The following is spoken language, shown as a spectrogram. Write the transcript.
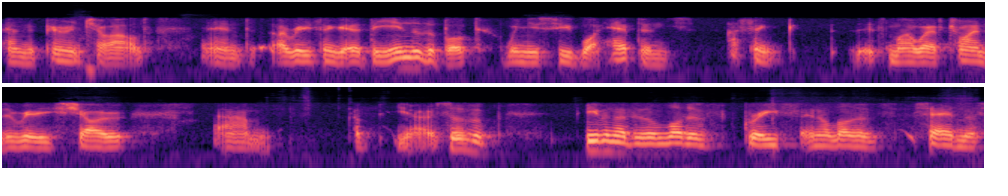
and the parent child, And I really think at the end of the book, when you see what happens, I think it's my way of trying to really show, um, a, you know, sort of, a, even though there's a lot of grief and a lot of sadness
